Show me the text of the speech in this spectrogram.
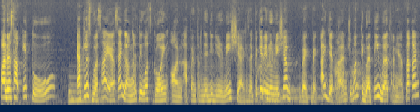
pada saat itu at least buat saya, saya nggak ngerti what's going on, apa yang terjadi di Indonesia. Saya pikir Indonesia baik-baik aja kan, cuman tiba-tiba ternyata kan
